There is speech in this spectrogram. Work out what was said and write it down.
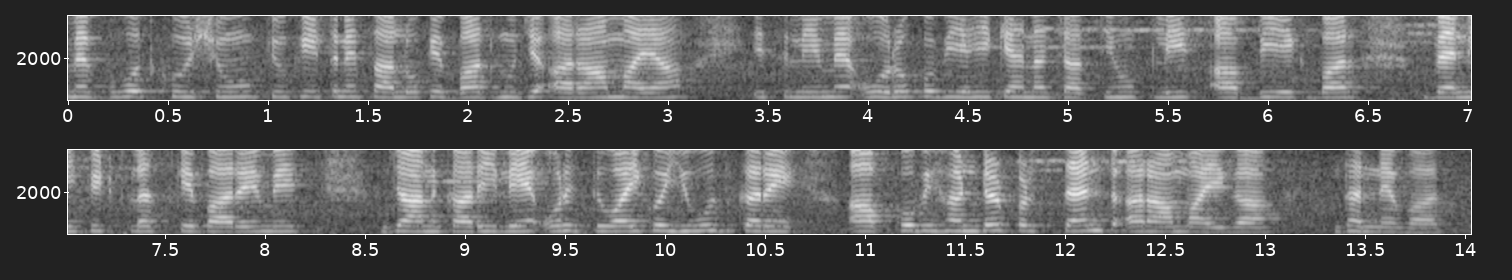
मैं बहुत खुश हूँ क्योंकि इतने सालों के बाद मुझे आराम आया, इसलिए मैं औरों को भी यही कहना चाहती हूँ प्लीज़ आप भी एक बार बेनिफिट प्लस के बारे में जानकारी लें और इस दवाई को यूज़ करें, आपको भी हंड्रेड परसेंट आराम आएगा। धन्यवाद।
